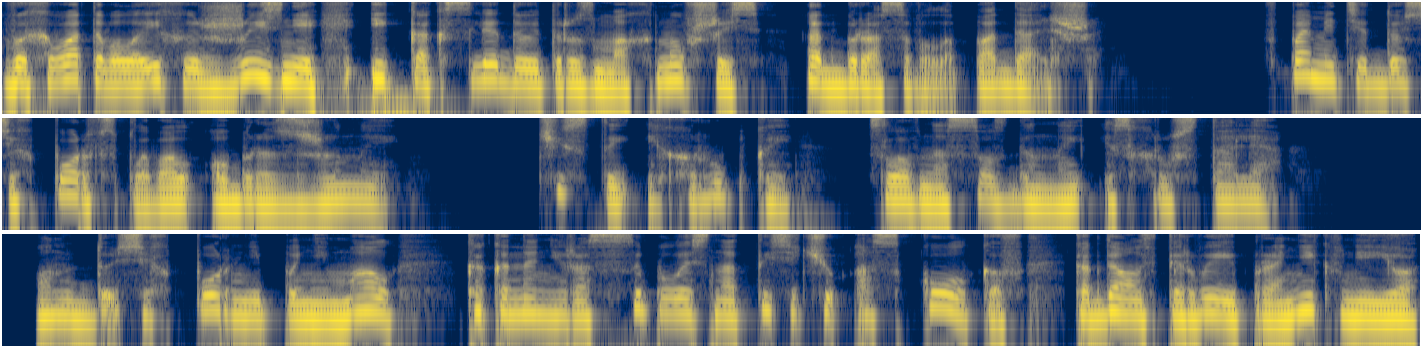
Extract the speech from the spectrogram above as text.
выхватывала их из жизни и, как следует размахнувшись, отбрасывала подальше. В памяти до сих пор всплывал образ жены, чистой и хрупкой, словно созданной из хрусталя. Он до сих пор не понимал, как она не рассыпалась на тысячу осколков, когда он впервые проник в нее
